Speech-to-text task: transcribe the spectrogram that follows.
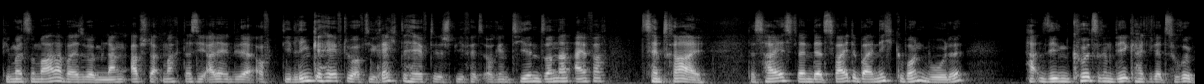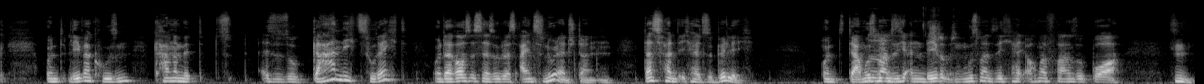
wie man es normalerweise beim langen Abschlag macht, dass sie alle entweder auf die linke Hälfte oder auf die rechte Hälfte des Spielfelds orientieren, sondern einfach zentral. Das heißt, wenn der zweite Ball nicht gewonnen wurde, hatten sie einen kürzeren Weg halt wieder zurück. Und Leverkusen kam damit also so gar nicht zurecht. Und daraus ist ja sogar das 1 zu 0 entstanden. Das fand ich halt so billig. Und da muss man Mhm, sich an Le muss man sich halt auch mal fragen, so, boah, hm.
